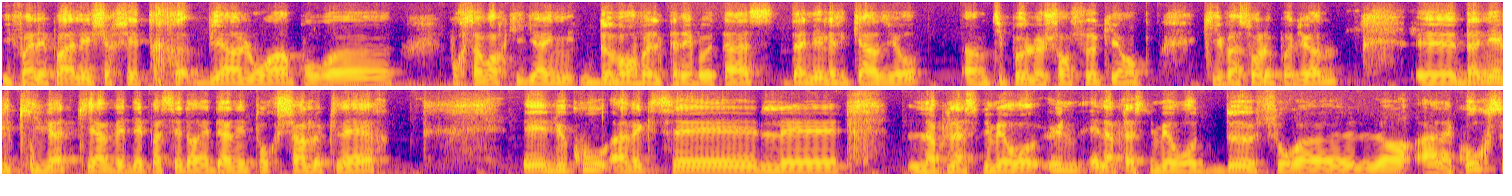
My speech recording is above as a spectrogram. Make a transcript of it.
il fallait pas aller chercher très bien loin pour euh, pour savoir qui gagne. Devant Valtteri Bottas, Daniel Ricciardo, un petit peu le chanceux qui est en- qui va sur le podium. Et Daniel Kvyat qui avait dépassé dans les derniers tours Charles Leclerc. Et du coup, avec ses, les, la place numéro 1 et la place numéro 2 sur, euh, dans- à la course,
